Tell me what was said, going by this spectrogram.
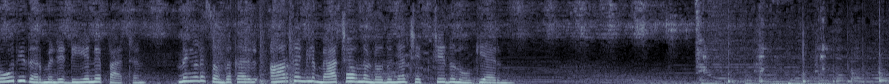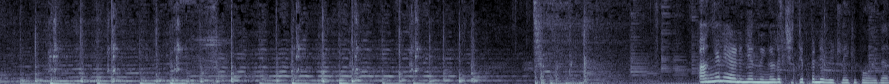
ബോധിധർമ്മന്റെ ഡി എൻ എ പാറ്റേൺ നിങ്ങളുടെ സ്വന്തക്കാരിൽ ആർക്കെങ്കിലും മാച്ച് ആവുന്നുണ്ടോ എന്ന് ഞാൻ ചെക്ക് ചെയ്ത് നോക്കിയായിരുന്നു. അങ്ങനെയാണ് ഞാൻ നിങ്ങളുടെ ചിറ്റപ്പന്റെ വീട്ടിലേക്ക് പോയത്.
